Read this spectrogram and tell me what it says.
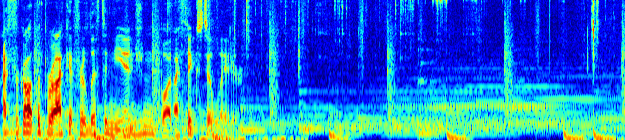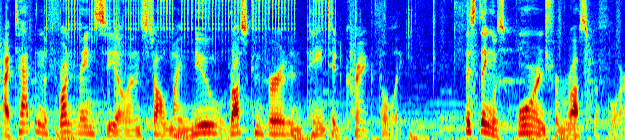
I forgot the bracket for lifting the engine, but I fixed it later. I tapped in the front main seal and installed my new rust-converted and painted crank pulley. This thing was orange from rust before.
